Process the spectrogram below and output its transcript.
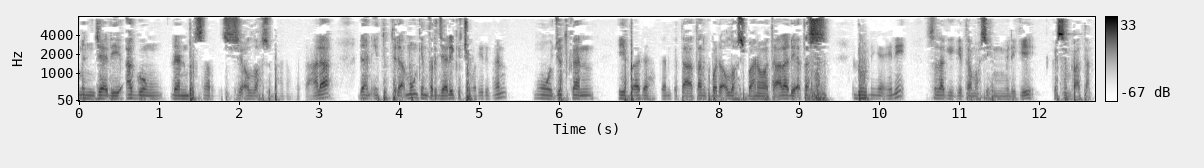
menjadi agung dan besar di sisi Allah Subhanahu wa taala dan itu tidak mungkin terjadi kecuali dengan mewujudkan ibadah dan ketaatan kepada Allah Subhanahu wa taala di atas dunia ini selagi kita masih memiliki kesempatan.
